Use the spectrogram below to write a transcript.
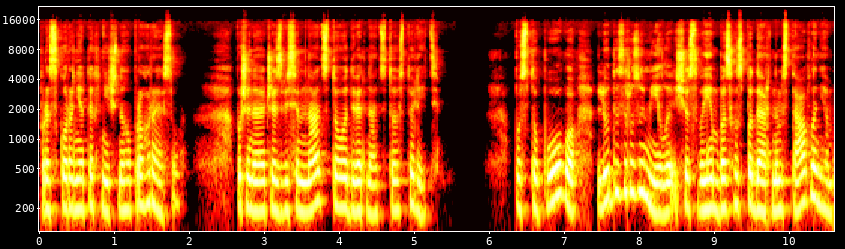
прискорення технічного прогресу, починаючи з 18-19 століть. Поступово люди зрозуміли, що своїм безгосподарним ставленням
